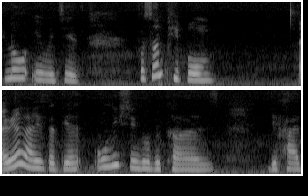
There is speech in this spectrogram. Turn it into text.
flow in with it. For some people i realize that they're only single because they've had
